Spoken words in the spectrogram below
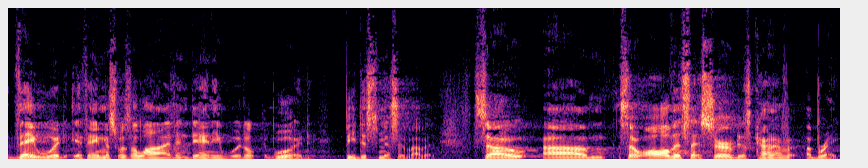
they would, if Amos was alive and Danny would, would be dismissive of it. So, um, so all this that served as kind of a break.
